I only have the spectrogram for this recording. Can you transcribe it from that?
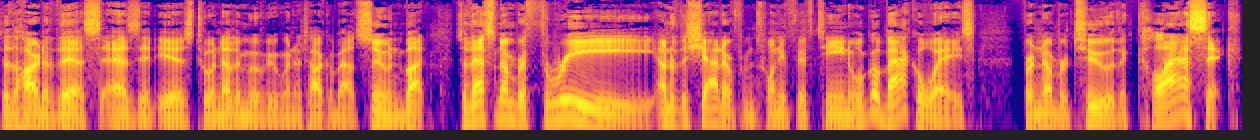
to the heart of this as it is to another movie we're going to talk about soon. But so that's number three under the shadow from 2015 we'll go back a ways for number two the classic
